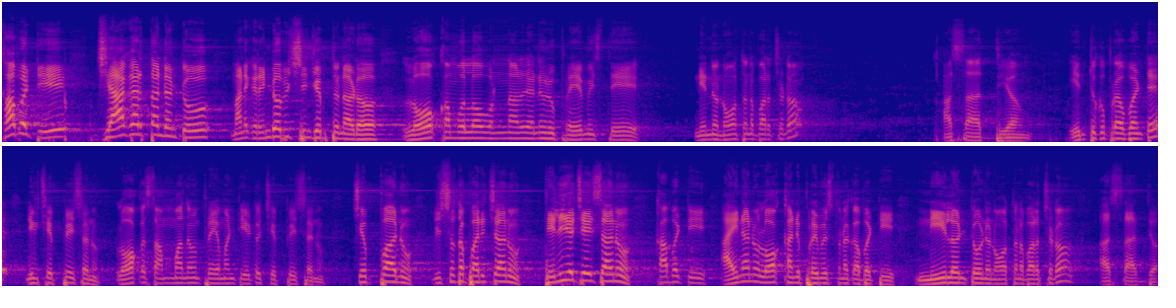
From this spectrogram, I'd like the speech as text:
కాబట్టి జాగ్రత్త అంటూ మనకి రెండో విషయం చెప్తున్నాడు లోకములో ఉన్నదని నువ్వు ప్రేమిస్తే నిన్ను నూతనపరచడం అసాధ్యం. ఎందుకు ప్రభు అంటే నీకు చెప్పేశాను లోక సంబంధం ప్రేమ అంటే ఏటో చెప్పేశాను. చెప్పాను విశదపరిచాను తెలియచేశాను. కాబట్టి అయినా నువ్వు లోకాన్ని ప్రేమిస్తున్నావు కాబట్టి నీలంటూ నూతనపరచడం అసాధ్యం.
